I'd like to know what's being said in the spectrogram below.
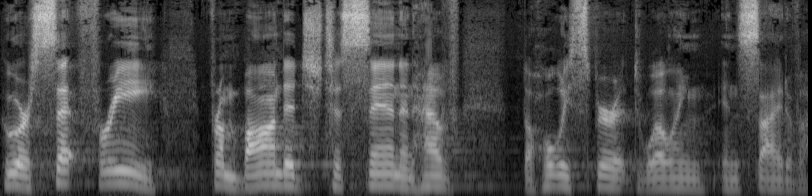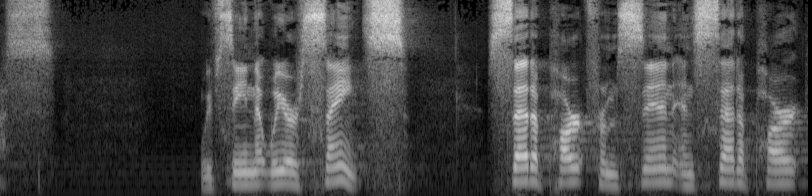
who are set free from bondage to sin and have the Holy Spirit dwelling inside of us. We've seen that we are saints, set apart from sin and set apart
